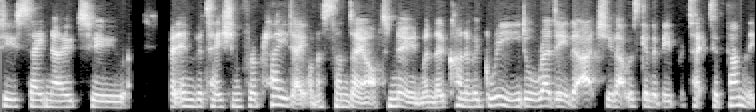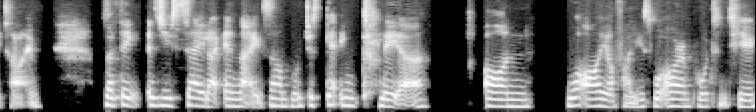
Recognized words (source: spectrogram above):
to say no to an invitation for a play date on a Sunday afternoon when they'd kind of agreed already that actually that was going to be protected family time. So I think, as you say, like in that example, just getting clear on what are your values, what are important to you,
